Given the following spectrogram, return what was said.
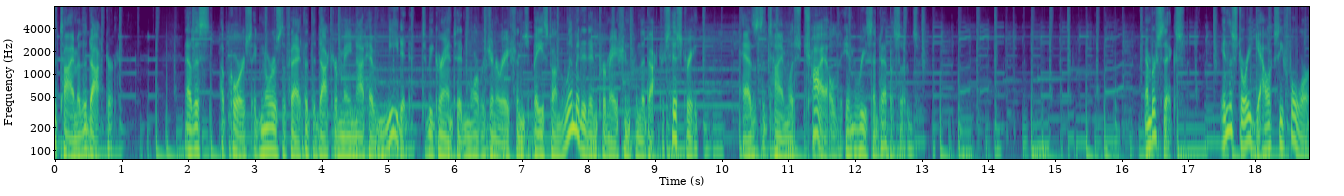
the time of the doctor. Now, this, of course, ignores the fact that the Doctor may not have needed to be granted more regenerations based on limited information from the Doctor's history as the timeless child in recent episodes. Number 6. In the story Galaxy 4,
